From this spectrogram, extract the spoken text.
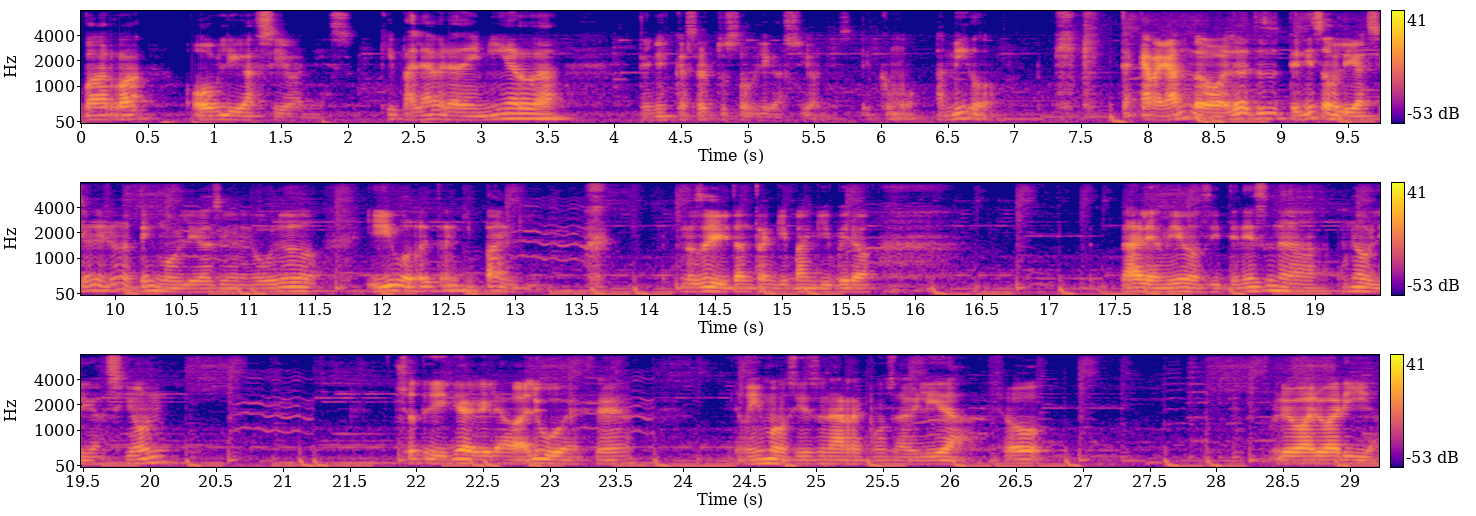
barra obligaciones. ¿Qué palabra de mierda? Tenés que hacer tus obligaciones. Es como, amigo, está cargando, boludo. Entonces tenés obligaciones, yo no tengo obligaciones, boludo. Y vivo re tranqui punky. no soy tan tranqui punky, pero. Dale, amigo, si tenés una, una obligación, yo te diría que la evalúes, ¿eh? Lo mismo si es una responsabilidad. Yo lo evaluaría.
